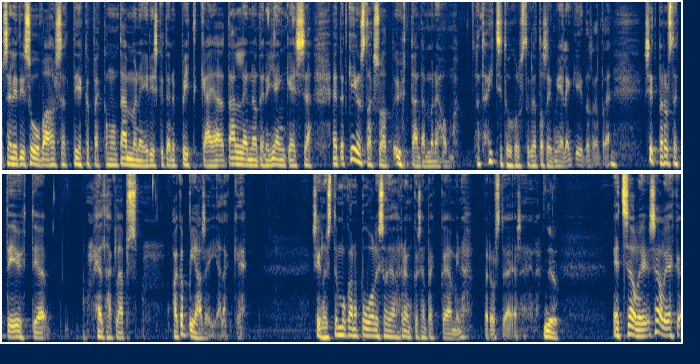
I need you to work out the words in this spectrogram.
selitin suuvauhassa, että tiedätkö Pekka, mun tämmöinen idisky tehnyt pitkään ja tälleen ne on tehnyt Jenkeissä, että, että kiinnostaako sua yhtään tämmöinen homma? Että itse tuo kuulostaa kyllä tosi mielenkiintoiselta. Sitten perustettiin yhtiö Health Hack Labs aika pian sen jälkeen. Siinä oli sitten mukana puoliso ja Rönkkösen Pekka ja minä perustajajäseninä. Joo. Et se, oli, se oli ehkä,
